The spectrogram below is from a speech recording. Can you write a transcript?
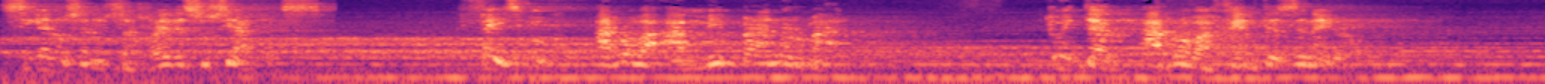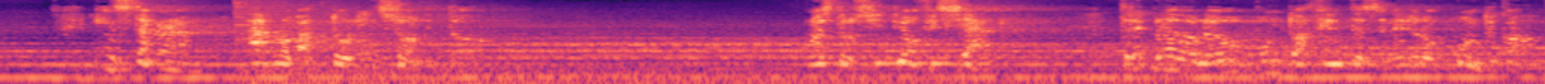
Síguenos en nuestras redes sociales. Facebook, arroba a mi paranormal. Twitter, arroba Agentes de Negro. Instagram, arroba Insólito. Nuestro sitio oficial, www.agentesdenegro.com.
